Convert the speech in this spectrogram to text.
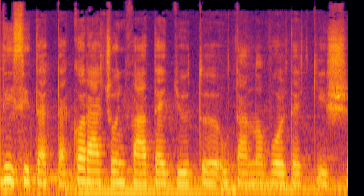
díszítettek karácsonyfát együtt, utána volt egy kis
